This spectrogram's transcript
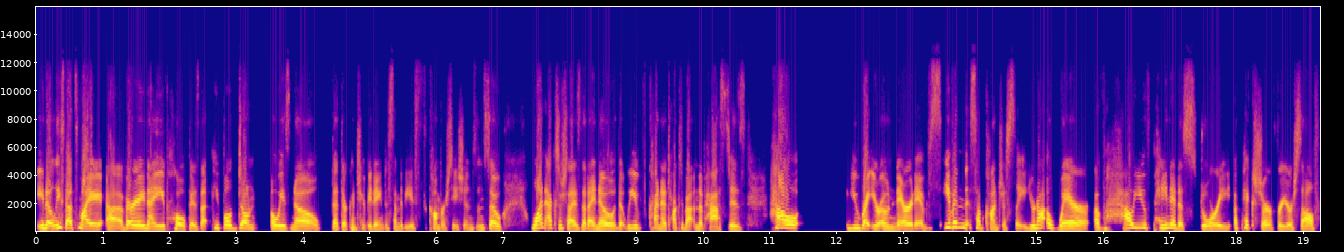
You know, at least that's my uh, very naive hope is that people don't always know that they're contributing to some of these conversations. And so, one exercise that I know that we've kind of talked about in the past is how you write your own narratives, even subconsciously. You're not aware of how you've painted a story, a picture for yourself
